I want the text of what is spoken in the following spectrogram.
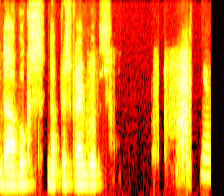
the books, the prescribed books. Yes.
